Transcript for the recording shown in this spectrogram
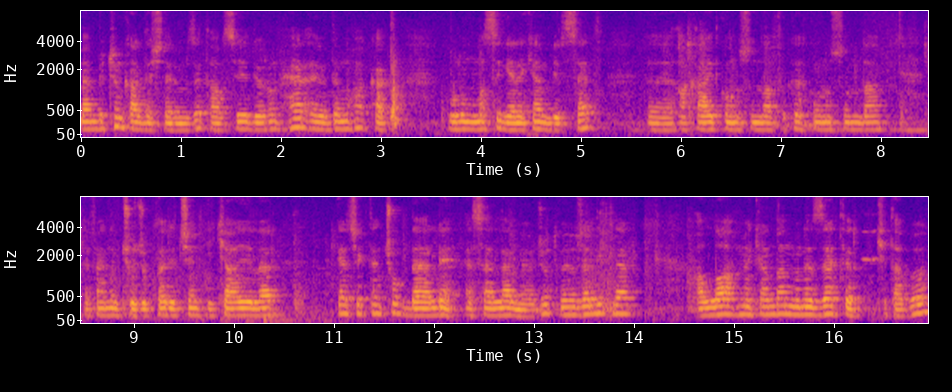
Ben bütün kardeşlerimize tavsiye ediyorum. Her evde muhakkak bulunması gereken bir set e, akaid konusunda, fıkıh konusunda, efendim çocuklar için hikayeler, gerçekten çok değerli eserler mevcut ve özellikle Allah mekandan münezzehtir kitabı,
